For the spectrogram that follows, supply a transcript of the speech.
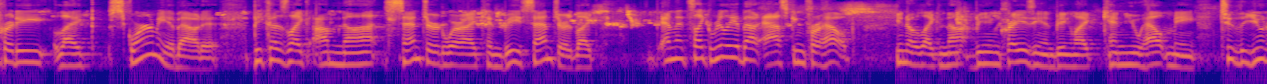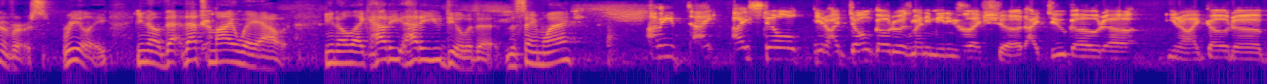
pretty like squirmy about it because like I'm not centered where I can be centered. Like, and it's like really about asking for help, you know, like not being crazy and being like, can you help me to the universe? Really? You know, that that's my way out. You know, like how do you, how do you deal with it? The same way? I mean i i still you know i don't go to as many meetings as i should i do go to you know i go to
